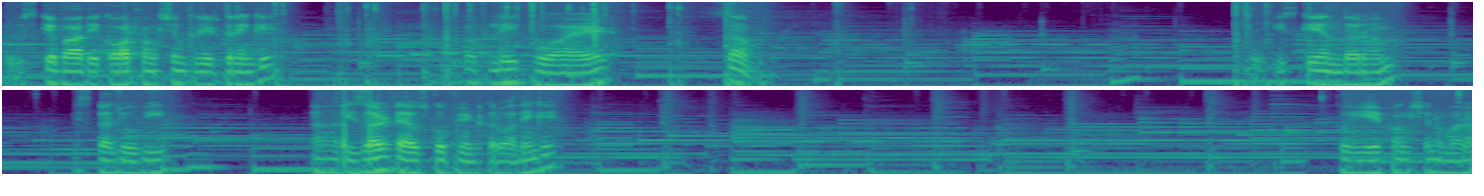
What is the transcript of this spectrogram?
तो इसके बाद एक और फ़ंक्शन क्रिएट करेंगे पब्लिक वाइड सम इसके अंदर हम इसका जो भी रिज़ल्ट है उसको प्रिंट करवा देंगे। तो ये फ़ंक्शन हमारा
